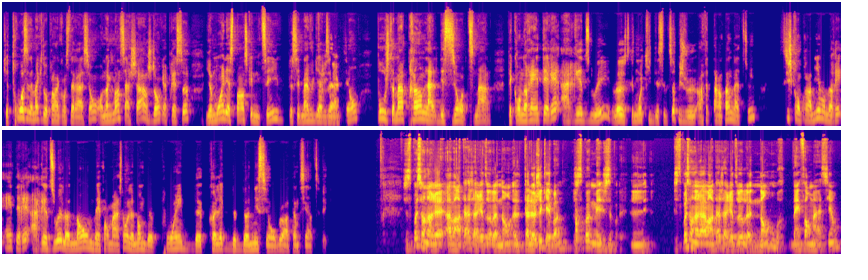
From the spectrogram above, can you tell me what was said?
qu'il y a trois éléments qu'il doit prendre en considération, on augmente sa charge, donc après ça, il y a moins d'espace cognitif, là c'est ma vulgarisation, pour justement prendre la décision optimale. Fait qu'on aurait intérêt à réduire, là c'est moi qui décide ça, puis je veux en fait t'entendre là-dessus, si je comprends bien, on aurait intérêt à réduire le nombre d'informations et le nombre de points de collecte de données, si on veut, en termes scientifiques. Je ne sais pas si on aurait avantage à réduire le nombre. Euh, ta logique est bonne. Je sais pas, mais je sais pas, sais pas si on aurait avantage à réduire le nombre d'informations,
